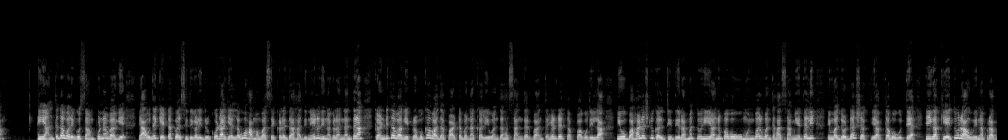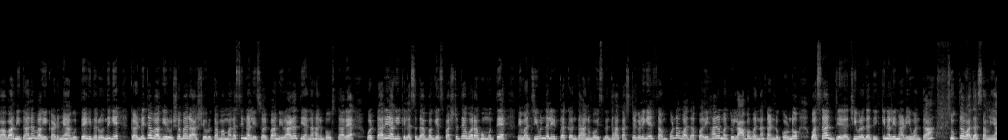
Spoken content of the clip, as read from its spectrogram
ಈ ಹಂತದವರೆಗೂ ಸಂಪೂರ್ಣವಾಗಿ ಯಾವುದೇ ಕೆಟ್ಟ ಪರಿಸ್ಥಿತಿಗಳಿದ್ರೂ ಕೂಡ ಎಲ್ಲವೂ ಅಮಾವಾಸ್ಯೆ ಕಳೆದ ಹದಿನೇಳು ದಿನಗಳ ನಂತರ ಖಂಡಿತವಾಗಿ ಪ್ರಮುಖವಾದ ಪಾಠವನ್ನು ಕಲಿಯುವಂತಹ ಸಂದರ್ಭ ಅಂತ ಹೇಳಿದ್ರೆ ತಪ್ಪಾಗೋದಿಲ್ಲ. ನೀವು ಬಹಳಷ್ಟು ಕಲಿತಿದ್ದೀರಾ ಮತ್ತು ಈ ಅನುಭವವು ಮುಂಬರುವಂತಹ ಸಮಯದಲ್ಲಿ ನಿಮ್ಮ ದೊಡ್ಡ ಶಕ್ತಿಯಾಗ್ತಾ ಹೋಗುತ್ತೆ. ಈಗ ಕೇತು ರಾಹುವಿನ ಪ್ರಭಾವ ನಿಧಾನವಾಗಿ ಕಡಿಮೆ ಆಗುತ್ತೆ. ಇದರೊಂದಿಗೆ ಖಂಡಿತವಾಗಿ ವೃಷಭ ರಾಶಿಯವರು ತಮ್ಮ ಮನಸ್ಸಿನಲ್ಲಿ ಸ್ವಲ್ಪ ನಿರಾಳತೆಯನ್ನು ಅನುಭವಿಸ್ತಾರೆ. ಒಟ್ಟಾರೆಯಾಗಿ ಕೆಲಸದ ಬಗ್ಗೆ ಸ್ಪಷ್ಟತೆ ಹೊರಹೊಮ್ಮುತ್ತೆ. ನಿಮ್ಮ ಜೀವನದಲ್ಲಿ ಇರ್ತಕ್ಕಂತಹ ಅನುಭವಿಸಿದಂತಹ ಕಷ್ಟಗಳಿಗೆ ಸಂಪೂರ್ಣವಾದ ಪರಿಹಾರ ಮತ್ತು ಲಾಭವನ್ನು ಕಂಡುಕೊಂಡು ಹೊಸ ಜೀವನದ ದಿಕ್ಕಿನಲ್ಲಿ ನಡೆಯುವಂತಹ ಸೂಕ್ತವಾದ ಸಮಯ.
